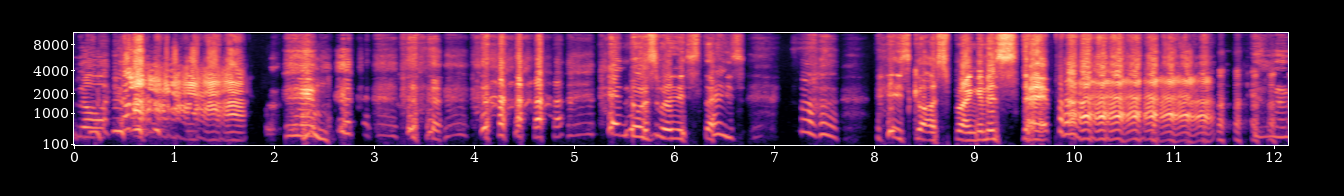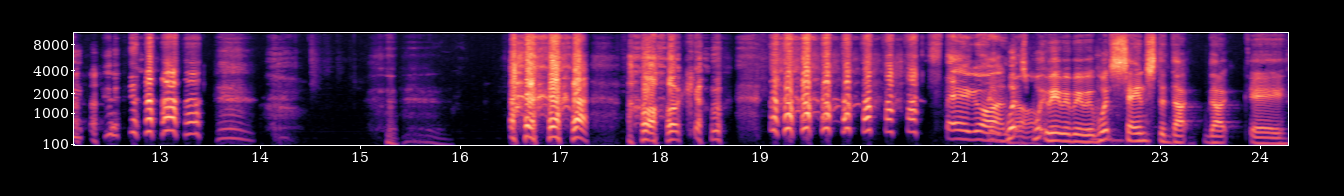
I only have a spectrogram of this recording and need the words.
no. it knows where it stays. He's got a spring in his step. oh, on. What's, wait, wait, wait, wait. What sense did that that uh,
